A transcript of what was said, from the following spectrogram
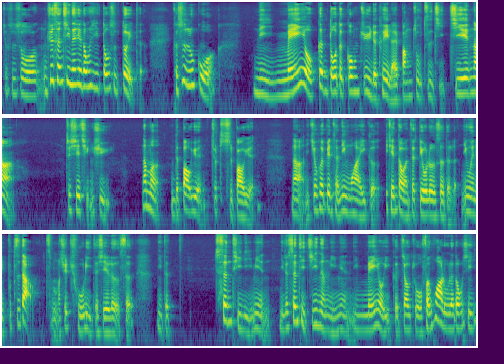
就是说你去生气那些东西都是对的，可是如果你没有更多的工具的可以来帮助自己接纳这些情绪，那么你的抱怨就只是抱怨，那你就会变成另外一个一天到晚在丢垃圾的人，因为你不知道怎么去处理这些垃圾，你的身体里面，你的身体机能里面，你没有一个叫做焚化炉的东西，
